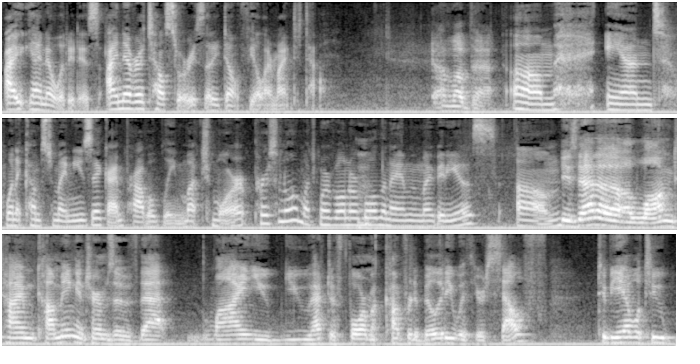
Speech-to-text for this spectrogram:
I, I know what it is. I never tell stories that I don't feel are mine to tell. I love that. And when it comes to my music, I'm probably much more personal, much more vulnerable than I am in my videos. Um, Is that a, a long time coming in terms of that line? You you have to form a comfortability with yourself to be able to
